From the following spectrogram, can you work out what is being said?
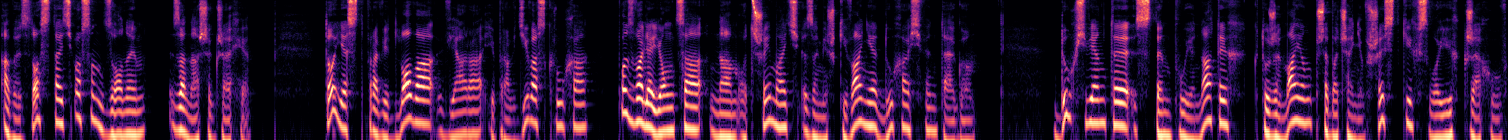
aby zostać osądzonym za nasze grzechy. To jest prawidłowa wiara i prawdziwa skrucha, pozwalająca nam otrzymać zamieszkiwanie Ducha Świętego. Duch Święty stępuje na tych, którzy mają przebaczenie wszystkich swoich grzechów.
